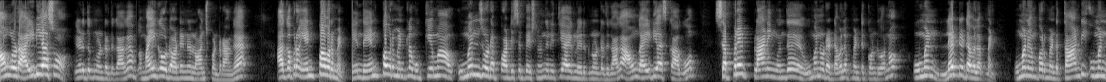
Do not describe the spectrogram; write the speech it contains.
அவங்களோட ஐடியாஸும் எடுத்துக்கணுன்றதுக்காக மைகோ டாட் இன் லான்ச் பண்ணுறாங்க அதுக்கப்புறம் என்பவர்மெண்ட் இந்த என்பவர்மெண்ட்டில் முக்கியமாக உமன்ஸோட பார்ட்டிசிபேஷன் வந்து நித்தி ஆயோக்ல இருக்கணுன்றதுக்காக அவங்க ஐடியாஸ்க்காகவும் செப்பரேட் பிளானிங் வந்து உமனோட டெவலப்மெண்ட்டுக்கு கொண்டு வரணும். உமன் லெட் டெவலப்மெண்ட் உமன் எம்பவர்மெண்ட்டை தாண்டி உமன்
